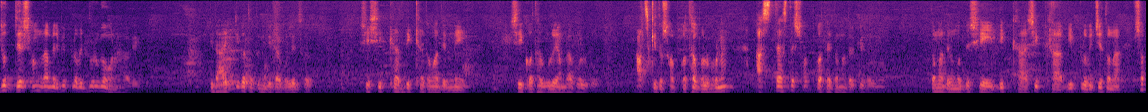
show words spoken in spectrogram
যুদ্ধের সংগ্রামের বিপ্লবের দুর্গ মনে হবে। কিন্তু আরেকটি কথা তুমি যেটা বলেছ সেই শিক্ষা দীক্ষা তোমাদের নেই। সেই কথাগুলোই আমরা বলব। আজকে তো সব কথা বলব না আস্তে আস্তে সব কথাই তোমাদেরকে বলব। তোমাদের মধ্যে সেই দীক্ষা শিক্ষা বিপ্লবী চেতনা সব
